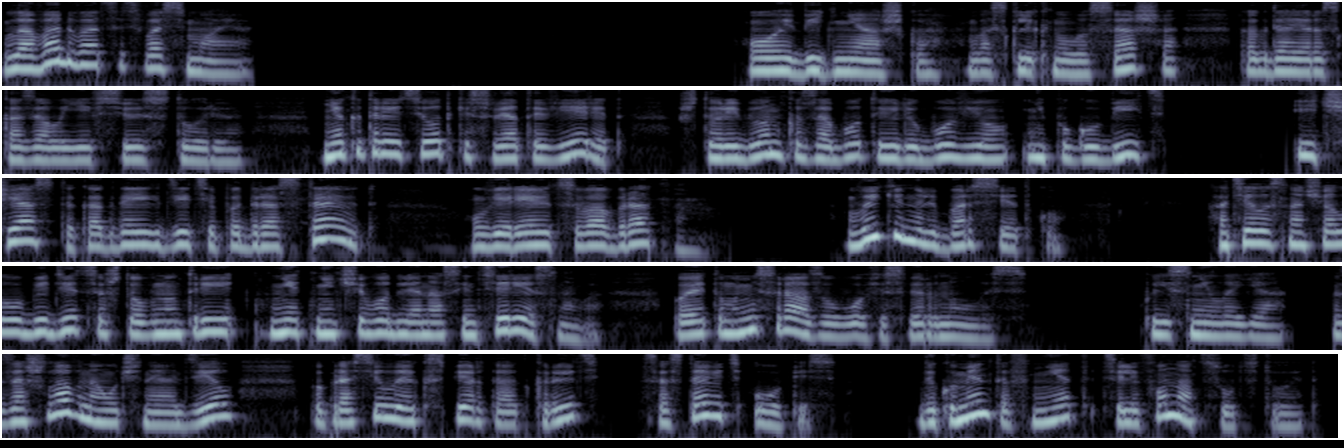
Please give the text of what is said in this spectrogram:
Глава двадцать восьмая. «Ой, бедняжка!» — воскликнула Саша, когда я рассказала ей всю историю. Некоторые тетки свято верят, что ребенка заботой и любовью не погубить, и часто, когда их дети подрастают, уверяются в обратном. Выкинули барсетку. Хотела сначала убедиться, что внутри нет ничего для нас интересного, поэтому не сразу в офис вернулась. Пояснила я. Зашла в научный отдел, попросила эксперта открыть, составить опись. Документов нет, телефон отсутствует.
